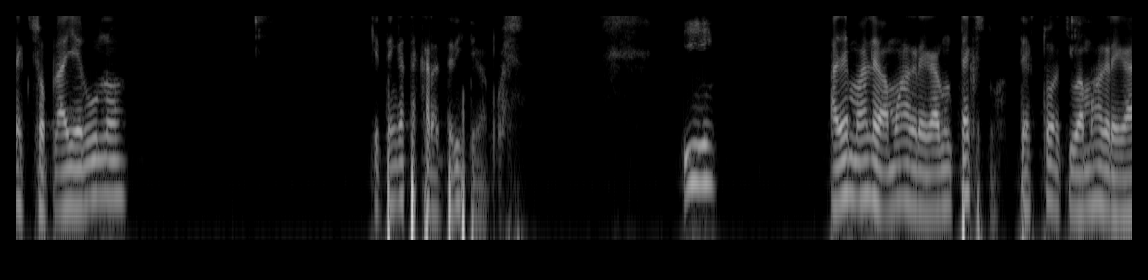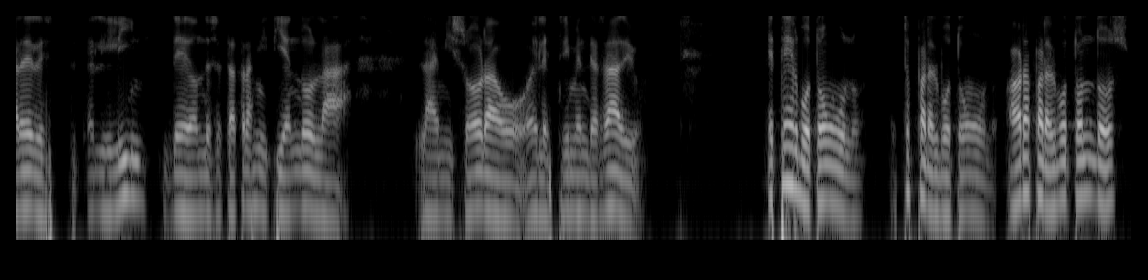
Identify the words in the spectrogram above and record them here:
exoplayer 1 que tenga estas características pues. Y además le vamos a agregar un texto. Texto aquí vamos a agregar el, el link de donde se está transmitiendo la, la emisora o el streaming de radio. Este es el botón 1 esto es para el botón 1 ahora para el botón 2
